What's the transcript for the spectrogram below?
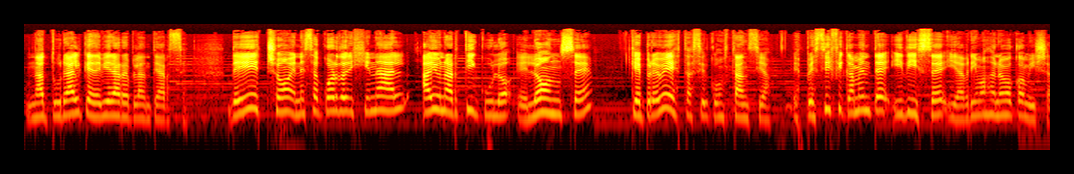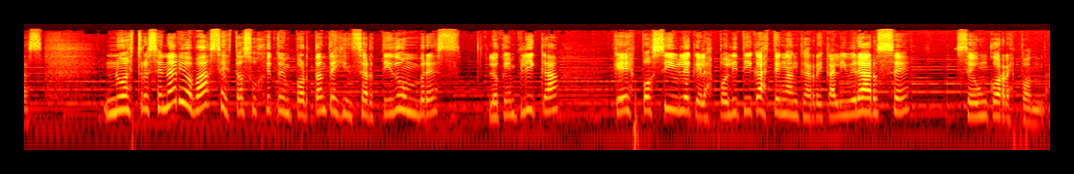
natural que debiera replantearse. De hecho, en ese acuerdo original hay un artículo, el 11, que prevé esta circunstancia específicamente y dice, y abrimos de nuevo comillas, nuestro escenario base está sujeto a importantes incertidumbres, lo que implica que es posible que las políticas tengan que recalibrarse según corresponda.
